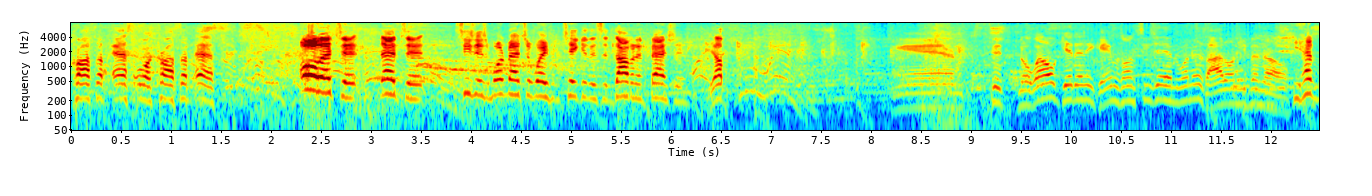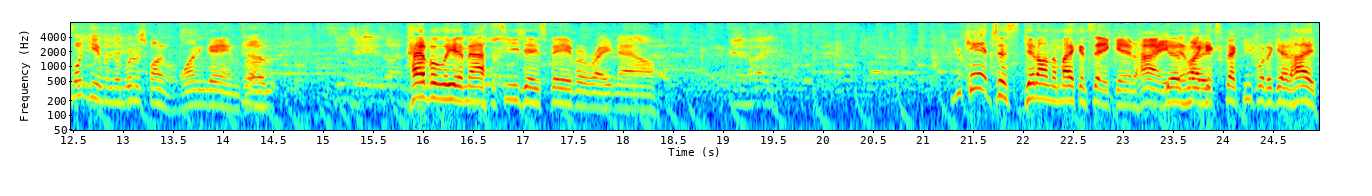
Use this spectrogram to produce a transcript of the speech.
cross-up S or cross-up S. Oh, that's it. That's it. CJ's one match away from taking this in dominant fashion. Yep. Did Noel get any games on CJ and winners? I don't even know. He had one game in the winners finals. One game. So Yeah. heavily in MastaCJ's favor right now. You can't just get on the mic and say get hype Get and like hype. expect people to get hype.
